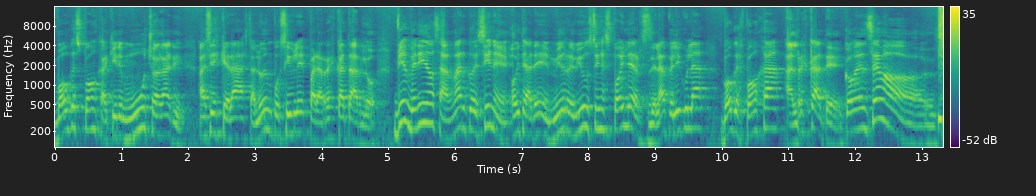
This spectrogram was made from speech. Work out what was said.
Bob Esponja quiere mucho a Gary, así es que hará hasta lo imposible para rescatarlo. Bienvenidos a Marco de Cine, hoy te haré mi review sin spoilers de la película Bob Esponja al rescate. ¡Comencemos!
